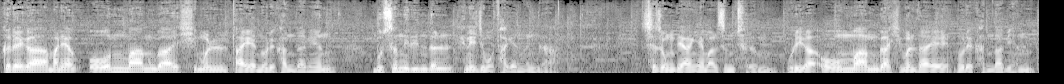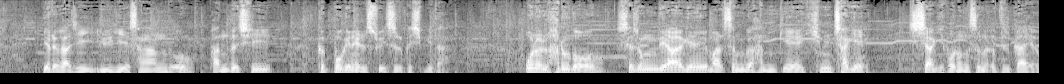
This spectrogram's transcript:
그대가 만약 온 마음과 힘을 다해 노력한다면 무슨 일인들 해내지 못하겠는가. 세종대왕의 말씀처럼 우리가 온 마음과 힘을 다해 노력한다면 여러 가지 위기의 상황도 반드시 극복해낼 수 있을 것입니다. 오늘 하루도 세종대왕의 말씀과 함께 힘차게 시작해보는 것은 어떨까요?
